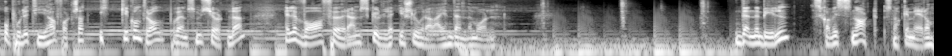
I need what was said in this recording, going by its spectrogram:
og politiet har fortsatt ikke kontroll på hvem som kjørte den, eller hva føreren skulle i Sloraveien denne morgenen. Denne bilen skal vi snart snakke mer om.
